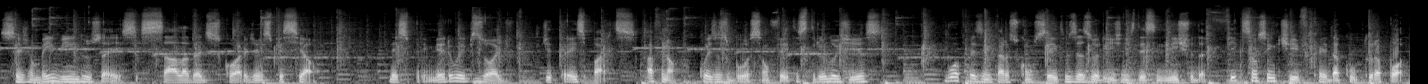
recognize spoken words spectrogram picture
Sejam bem-vindos a esse Sala da Discórdia especial. Nesse primeiro episódio de três partes, afinal, coisas boas são feitas trilogias, vou apresentar os conceitos e as origens desse nicho da ficção científica e da cultura pop,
